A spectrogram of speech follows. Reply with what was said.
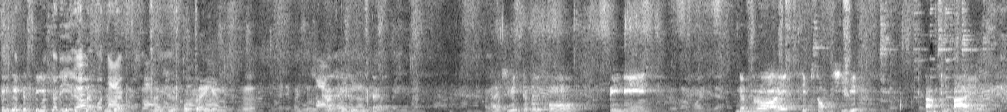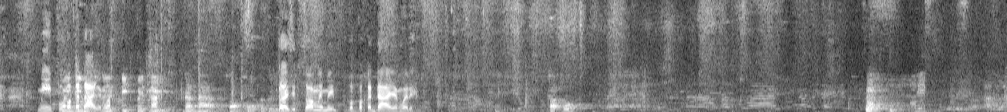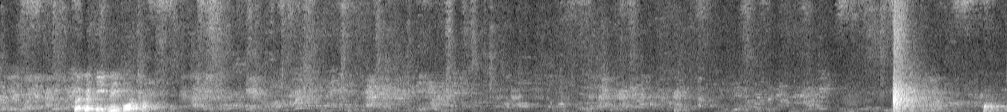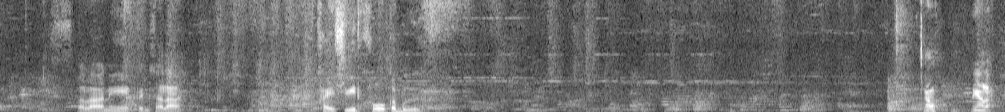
ปีนี้เป็นปีที่ยี่สิบแปดนิยมไทยชีวิตโคเคกระยบือเห็นเออครั้งที่ยี่สิบแปดไทยชีวิตกระบือโคปีนี้หนึ่งร้อยสิบสองชีวิต ตามที่ป้ายมีปุไว้ปกระนิ่งดายังโดวะยติดไว้ที่ด้านหน้าคลองโคกระบือร้อยสิบสองเลยไม่ปุปกระดายังวะเด้ครับผมจบส วดยติในโบสถ์ครับศาลานี้เป็นศาลาไทยชีวิตโคกระบือ เอาไม่ยังล่ะ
